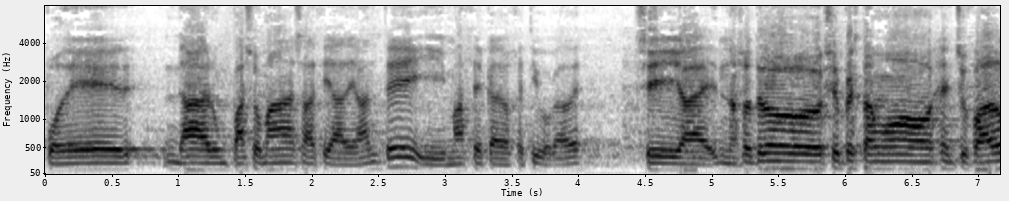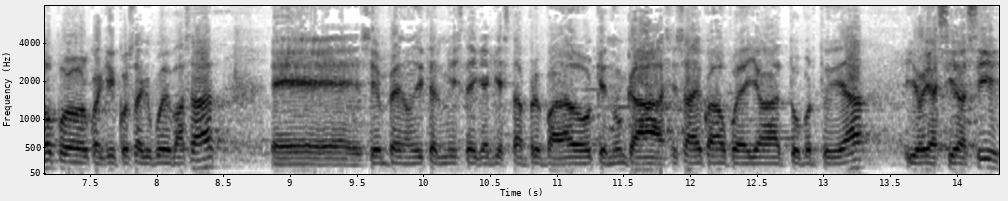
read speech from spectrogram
poder dar un paso más hacia adelante y más cerca del objetivo cada vez. Sí, nosotros siempre estamos enchufados por cualquier cosa que puede pasar. Eh, siempre nos dice el mister que hay que estar preparado, que nunca se sabe cuándo puede llegar tu oportunidad. Y hoy ha sido así.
